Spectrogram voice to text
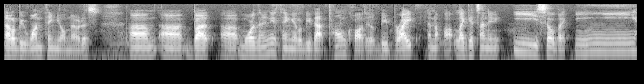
That'll be one thing you'll notice. Um, uh, but uh, more than anything, it'll be that tone quality. It'll be bright and uh, like it's on an E syllable. E.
